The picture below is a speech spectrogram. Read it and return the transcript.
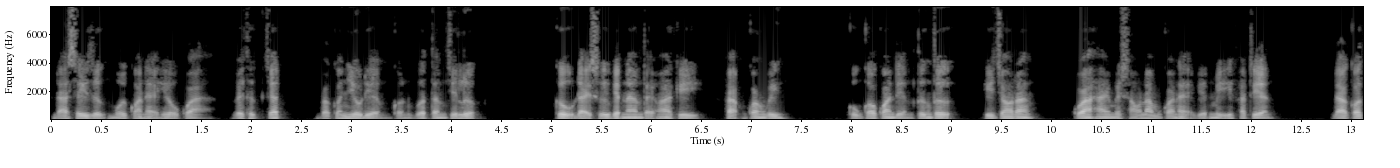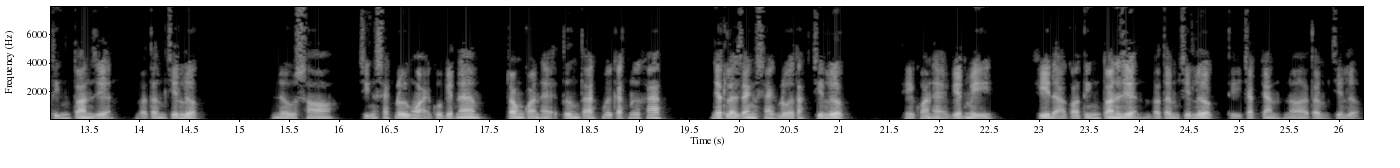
đã xây dựng mối quan hệ hiệu quả về thực chất và có nhiều điểm còn vượt tầm chiến lược. Cựu đại sứ Việt Nam tại Hoa Kỳ Phạm Quang Vinh cũng có quan điểm tương tự khi cho rằng qua 26 năm quan hệ Việt-Mỹ phát triển đã có tính toàn diện và tầm chiến lược. Nếu so chính sách đối ngoại của Việt Nam trong quan hệ tương tác với các nước khác, nhất là danh sách đối tác chiến lược, thì quan hệ Việt-Mỹ khi đã có tính toàn diện và tầm chiến lược thì chắc chắn nó ở tầm chiến lược.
